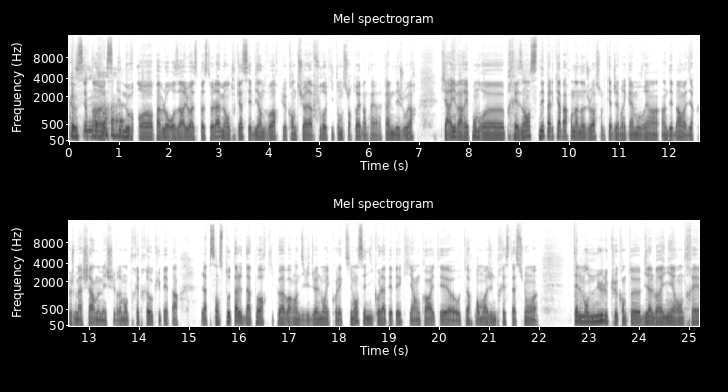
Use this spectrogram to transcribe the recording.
comme certains de nous vendre euh, Pablo Rosario à ce poste-là, mais en tout cas, c'est bien de voir que quand tu as la foudre qui tombe sur toi, eh ben, tu as quand même des joueurs qui arrivent à répondre euh, présent. Ce n'est pas le cas, par contre, d'un autre joueur sur lequel j'aimerais quand même ouvrir un, un, débat. On va dire que je m'acharne, mais je suis vraiment très préoccupé par l'absence totale d'apport qu'il peut avoir individuellement et collectivement. C'est Nicolas Pepe qui a encore été euh, auteur pour moi d'une prestation euh, tellement nulle que quand euh, Bilal Brahimi est rentré,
